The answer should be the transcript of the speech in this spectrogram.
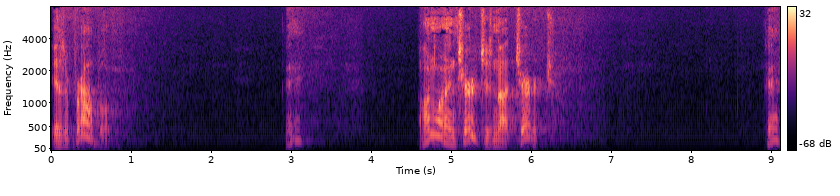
is a problem. Okay? Online church is not church. Okay?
